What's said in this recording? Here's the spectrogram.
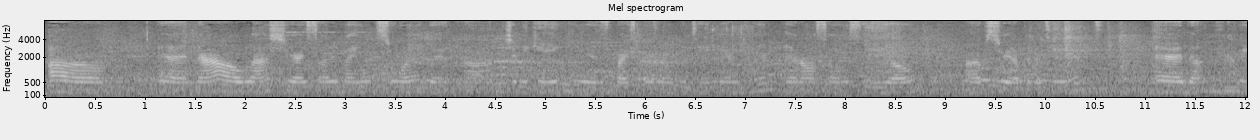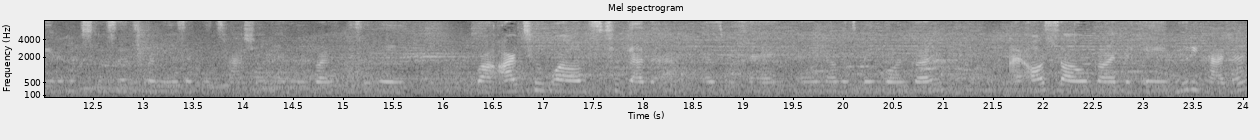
Um, and now, last year, I started my own store with um, Jimmy King, who is Vice President of Boutique Management and also CEO of Straight Up Entertainment. And uh, we created exclusives where music meets fashion, and we basically brought our two worlds together, as we say. And um, it's been going good. I also run a beauty pageant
